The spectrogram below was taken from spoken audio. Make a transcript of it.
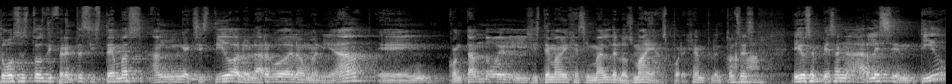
todos estos diferentes sistemas han existido a lo largo de la humanidad, contando el sistema vigesimal de los mayas, por ejemplo. Entonces, ellos empiezan a darle sentido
